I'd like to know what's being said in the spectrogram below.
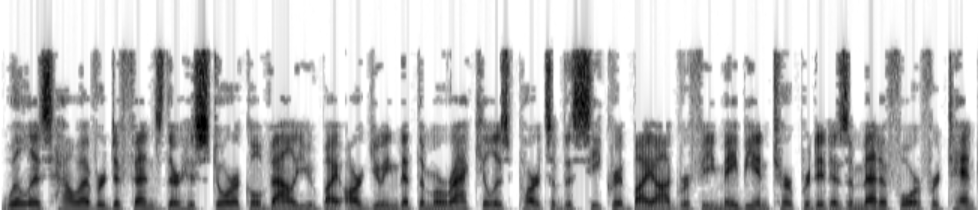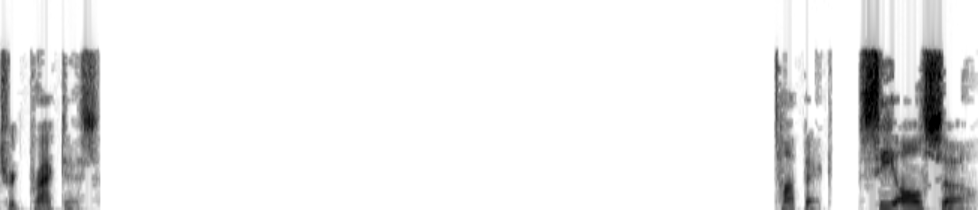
Willis however defends their historical value by arguing that the miraculous parts of the secret biography may be interpreted as a metaphor for tantric practice. See also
